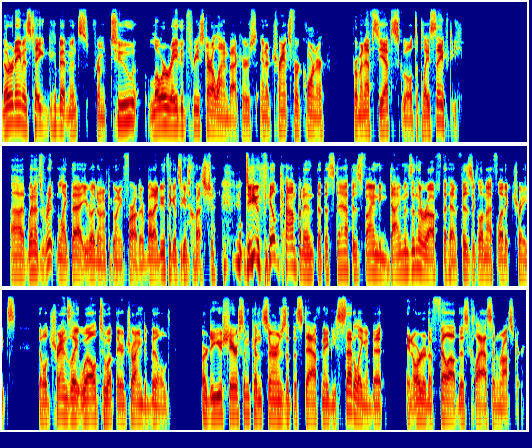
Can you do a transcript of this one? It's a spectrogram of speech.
Notre Dame has taken commitments from two lower rated three star linebackers and a transfer corner from an FCS school to play safety. Uh, when it's written like that, you really don't have to go any farther, but I do think it's a good question. do you feel confident that the staff is finding diamonds in the rough that have physical and athletic traits that will translate well to what they're trying to build? Or do you share some concerns that the staff may be settling a bit in order to fill out this class and roster?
